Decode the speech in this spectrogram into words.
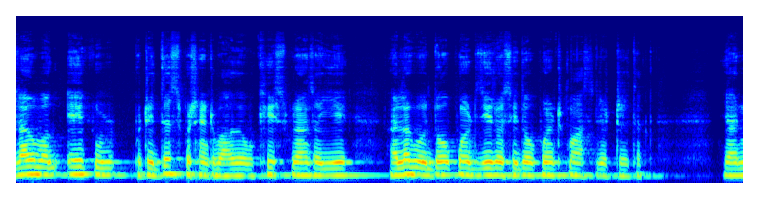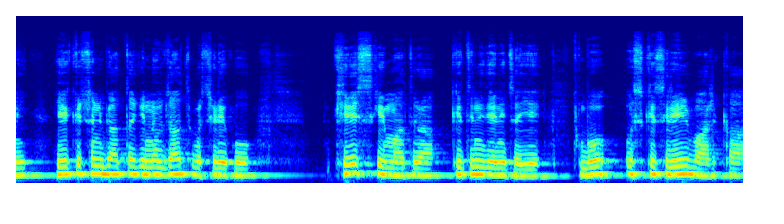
लगभग एक बटे दस परसेंट भाग वो खीस पिलाना चाहिए लगभग दो पॉइंट ज़ीरो से दो पॉइंट पाँच लीटर तक। यानी ये क्वेश्चन भी आता है कि नवजात बछड़े को खीस की मात्रा कितनी देनी चाहिए? वो उसके शरीर भार का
